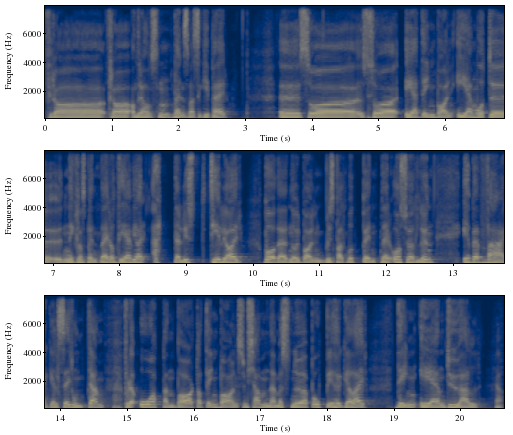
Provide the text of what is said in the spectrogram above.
fra, fra Andre Hansen, verdens beste keeper, eh, så, så er den ballen er mot eh, Niklas Bentner. Og det vi har etterlyst tidligere, både når ballen blir spilt mot Bentner og Søderlund, er bevegelse rundt dem. For det er åpenbart at den ballen som kommer ned med snø på oppi hugget der, den er en duell. Ja.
